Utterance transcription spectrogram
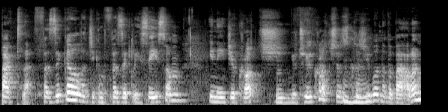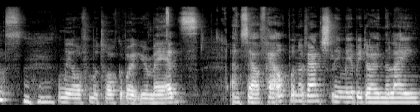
back to that physical, that you can physically see some, you need your crutch, your two crutches, because you wouldn't have a balance. And we often would talk about your meds and self help, and eventually, maybe down the line,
